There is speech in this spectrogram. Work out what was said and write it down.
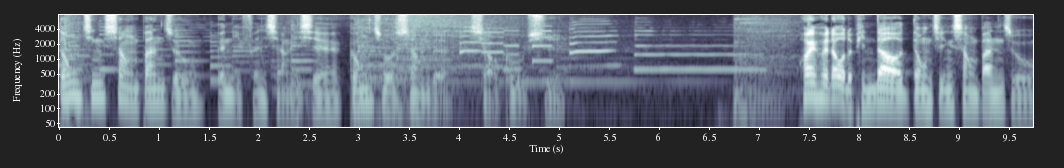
东京上班族跟你分享一些工作上的小故事。欢迎回到我的频道《东京上班族》。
